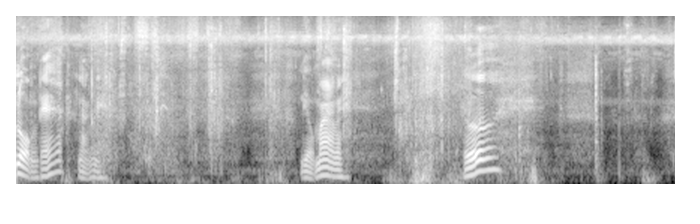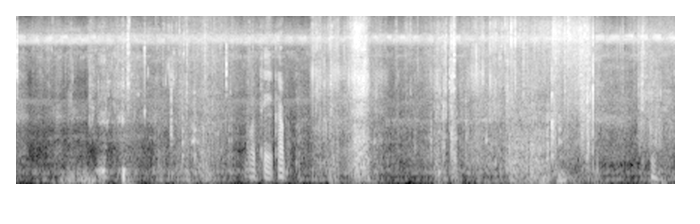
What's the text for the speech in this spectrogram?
หลงแท้หลังเนี่ยเหลียวมากเลยเออยบอเทครับไป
